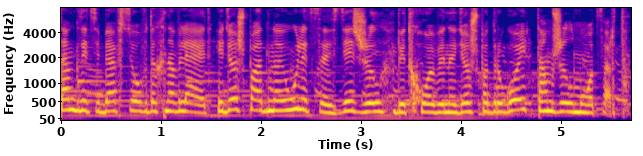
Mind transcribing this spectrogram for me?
там, где тебя все вдохновляет. Идешь по одной улице, здесь жил Бетховен, идешь по другой, там жил Моцарт.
